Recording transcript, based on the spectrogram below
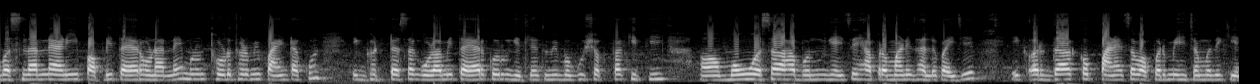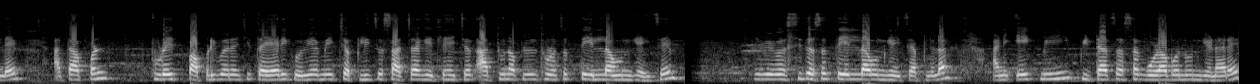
बसणार नाही आणि पापडी तयार होणार नाही. म्हणून थोडं थोडं मी पाणी टाकून एक घट्ट असा गोळा मी तयार करून घेतला तुम्ही बघू शकता किती मऊ असा हा बनवून घ्यायचा आहे. ह्याप्रमाणे झालं पाहिजे. एक अर्धा कप पाण्याचा वापर मी ह्याच्यामध्ये केला आहे आता आपण पुढे पापडी बनवायची तयारी करूया. मी चकलीचं साचा घेतला ह्याच्यात आतून आपल्याला थोडंसं तेल लावून घ्यायचं आहे हे व्यवस्थित असं तेल लावून घ्यायचं आहे आपल्याला. आणि एक मी पिठाचा असा गोळा बनवून घेणार आहे.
